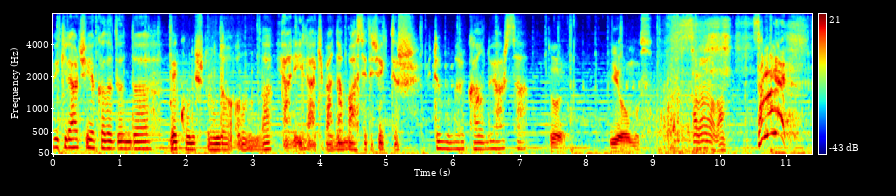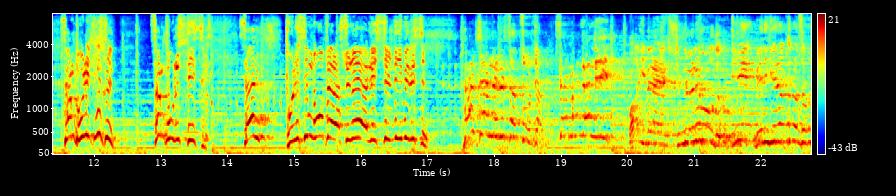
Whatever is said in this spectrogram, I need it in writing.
Vekillerce yakaladığında ve konuştuğunda onunla yani illaki benden bahsedecektir. Bütün bunları kan duyarsa doğru. İyi olmaz. Sana ne lan? Sana ne? Sen polis misin? Sen polis değilsin. Sen polisin bu operasyona yerleştirdiği birisin. Ben senden hesap soracağım. Sen benden değil. Vay be şimdi öyle mi oldu? İyi beni geri atın o zaman.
